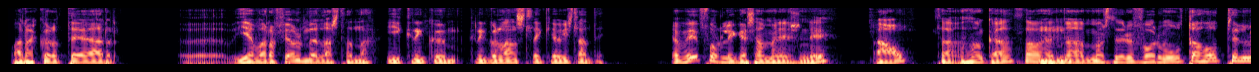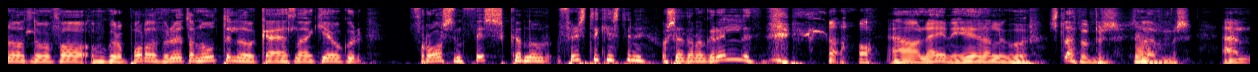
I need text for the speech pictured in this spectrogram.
Var akkurat þegar uh, ég var að fjölmiðlast hann í kringum, kringum landsleiki á Íslandi. Já, við fórum líka saman eins og niður Já, Þangað, þá hérna, mástu við fórum út á hótelinu og ætlum að fá okkur að borða fyrir utan hótelið og gæði ætlaði að gefa okkur frosin fiskan úr fristikistinni og setja hann á grillið. Já. Já, nei, nei, ég er alveg góður. Sleppum þessu, sleppum þessu. En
